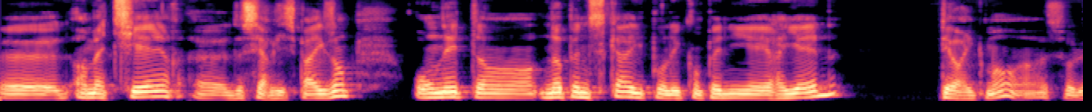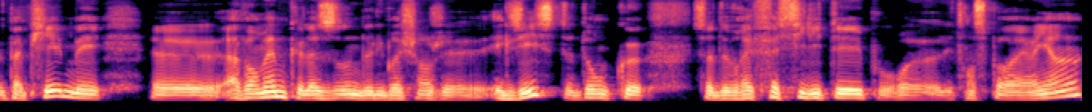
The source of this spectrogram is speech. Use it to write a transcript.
euh, en matière euh, de services. Par exemple, on est en open sky pour les compagnies aériennes, théoriquement, hein, sur le papier, mais euh, avant même que la zone de libre-échange euh, existe. Donc euh, ça devrait faciliter pour euh, les transports aériens.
